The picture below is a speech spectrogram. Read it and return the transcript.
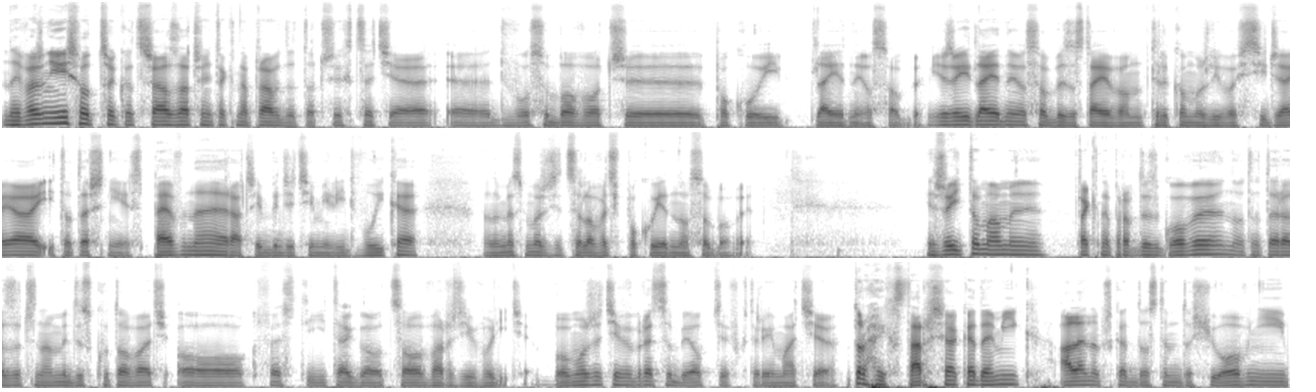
Najważniejsze, od czego trzeba zacząć tak naprawdę, to czy chcecie e, dwuosobowo, czy pokój dla jednej osoby. Jeżeli dla jednej osoby zostaje wam tylko możliwość CJ'a i to też nie jest pewne, raczej będziecie mieli dwójkę, natomiast możecie celować w pokój jednoosobowy. Jeżeli to mamy tak naprawdę z głowy, no to teraz zaczynamy dyskutować o kwestii tego, co bardziej wolicie. Bo możecie wybrać sobie opcję, w której macie trochę starszy akademik, ale na przykład dostęp do siłowni,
